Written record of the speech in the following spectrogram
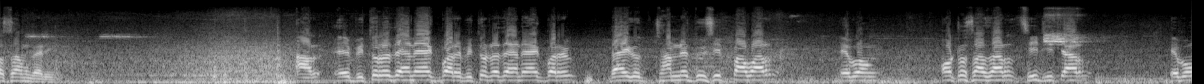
অসাম গাড়ি। আর এর ভিতরে দেখেন একবারে ভিতরটা দেখেন একবারে ডাইগ সামনে দুই সিট পাওয়ার এবং অটো চার্জার সিট হিটার এবং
